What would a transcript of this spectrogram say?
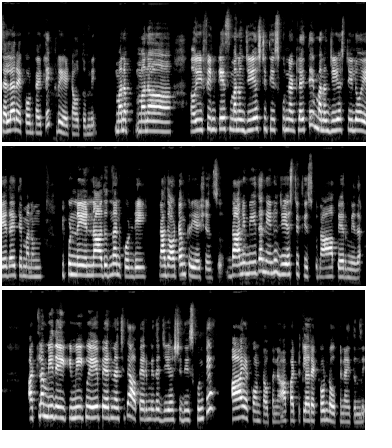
సెల్లర్ అకౌంట్ అయితే క్రియేట్ అవుతుంది. మన మన ఇఫ్ ఇన్ కేస్ మనం జిఎస్టీ తీసుకున్నట్లయితే మనం జిఎస్టీలో ఏదైతే మనం ఇప్పుడు నేను నాది ఉందనుకోండి నాది ఆటమ్ క్రియేషన్స్ దాని మీద నేను జిఎస్టీ తీసుకున్నా ఆ పేరు మీద. అట్లా మీది మీకు ఏ పేరు నచ్చితే ఆ పేరు మీద జిఎస్టీ తీసుకుంటే ఆ అకౌంట్ ఓపెన్ ఆ పర్టికులర్ అకౌంట్ ఓపెన్ అవుతుంది.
